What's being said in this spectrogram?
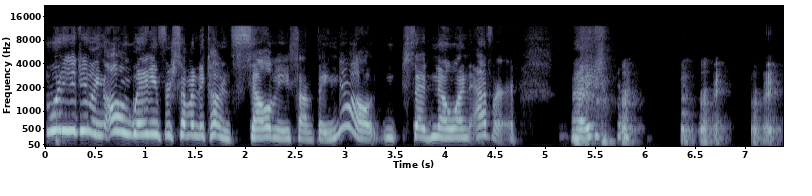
what are you doing? Oh i'm waiting for someone to come and sell me something. No said no one ever right. Right, right.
